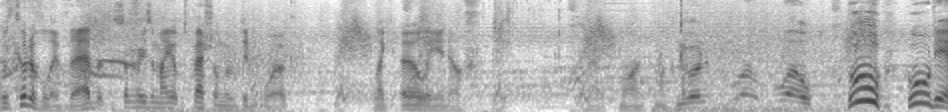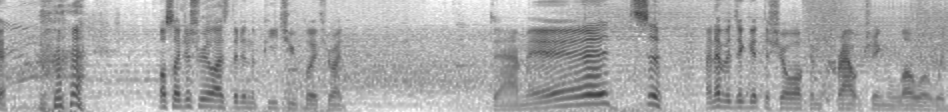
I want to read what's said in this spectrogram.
We could have lived there, but for some reason my up special move didn't work. Like, early enough. Alright, come on, come on, come on. Whoa, whoa. Ooh! Ooh, dear. also, I just realized that in the Pichu playthrough, I Damn it! I never did get to show off him crouching lower with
